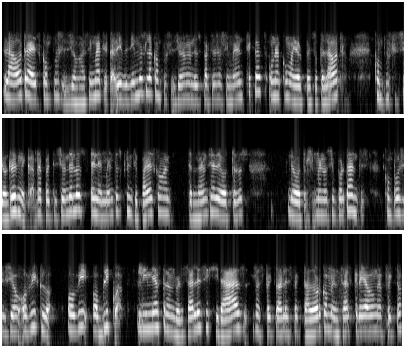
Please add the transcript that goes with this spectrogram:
La otra es composición asimétrica. Dividimos la composición en dos partes asimétricas, una con mayor peso que la otra. Composición rítmica. Repetición de los elementos principales con alternancia de otros, de otros menos importantes composición oblicua, líneas transversales y giradas respecto al espectador comensal crea un efecto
